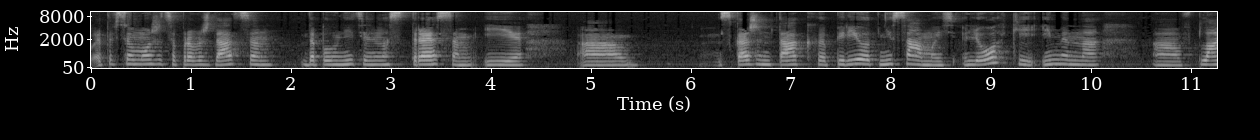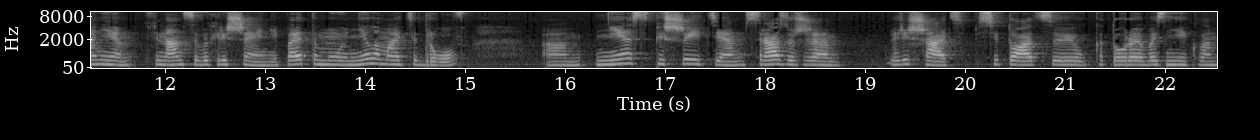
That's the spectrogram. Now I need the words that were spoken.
это все может сопровождаться дополнительно стрессом и а, скажем так период не самый легкий именно в плане финансовых решений. Поэтому не ломайте дров не спешите сразу же решать ситуацию, которая возникла.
